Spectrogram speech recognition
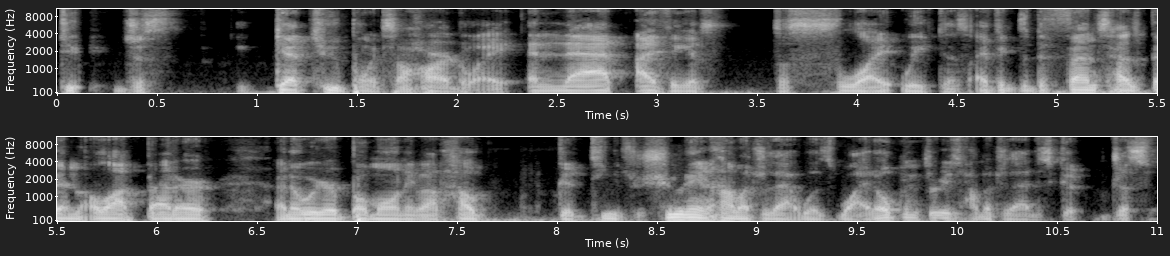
do, just get two points the hard way? And that I think is a slight weakness. I think the defense has been a lot better. I know we were bemoaning about how good teams were shooting, how much of that was wide open threes, how much of that is good just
